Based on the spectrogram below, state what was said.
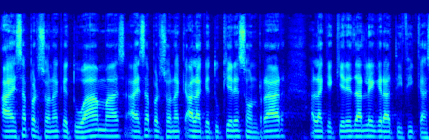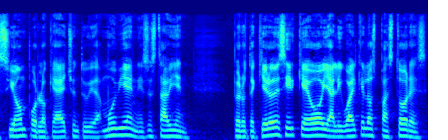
a esa persona que tú amas, a esa persona a la que tú quieres honrar, a la que quieres darle gratificación por lo que ha hecho en tu vida. Muy bien, eso está bien. Pero te quiero decir que hoy, al igual que los pastores,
